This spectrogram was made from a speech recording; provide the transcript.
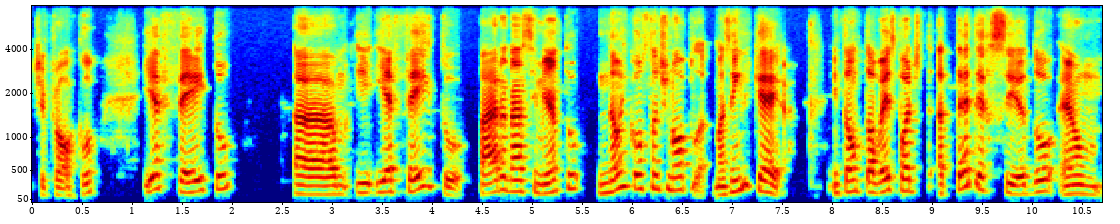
de Proclo e é feito um, e, e, é feito para nascimento não em Constantinopla, mas em Liqueia. Então, talvez pode até ter sido, é, um,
